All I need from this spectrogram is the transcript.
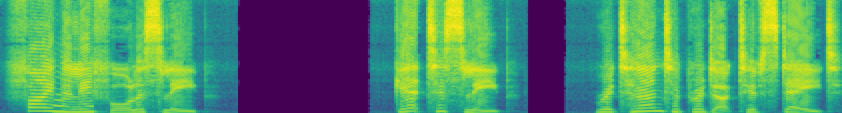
Finally fall asleep. Get to sleep. Return to productive state.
